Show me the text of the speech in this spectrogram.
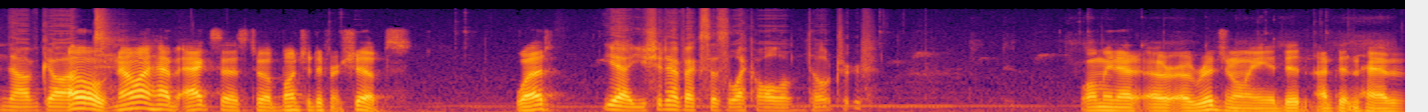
Now I've got. Oh, now I have access to a bunch of different ships. What? Yeah, you should have access to like all of them. Tell the truth. Well, I mean, uh, uh, originally it did. I didn't have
